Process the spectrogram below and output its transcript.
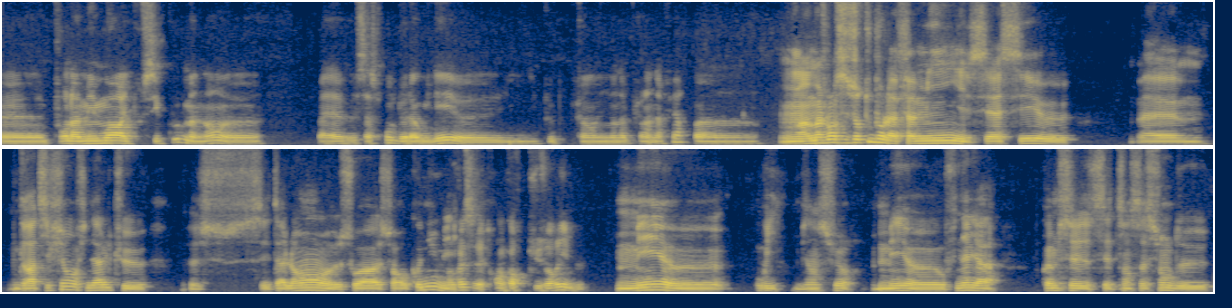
Euh, pour la mémoire et tout c'est cool maintenant. euh, bah, ça se trouve de là où il est, euh, il peut, enfin, il en a plus rien à faire quoi. moi moi, je pense que c'est surtout pour la famille. C'est assez euh, euh, gratifiant au final que euh, ses talents soient, soient reconnus. Mais, Après ça va être encore plus horrible. mais oui, bien sûr. Mais au final, il y a comme ce- cette sensation de,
